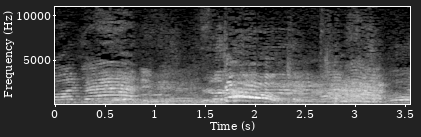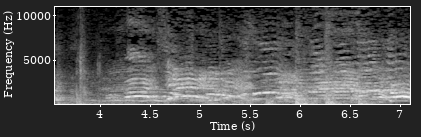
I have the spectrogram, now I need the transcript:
on, Dad! Go! Come on, Shane! Stop!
